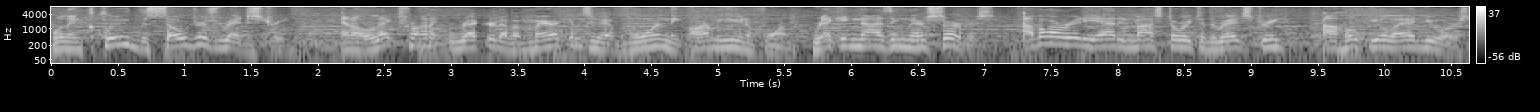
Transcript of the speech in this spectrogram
will include the Soldier's Registry, an electronic record of Americans who have worn the Army uniform, recognizing their service. I've already added my story to the registry. I hope you'll add yours.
